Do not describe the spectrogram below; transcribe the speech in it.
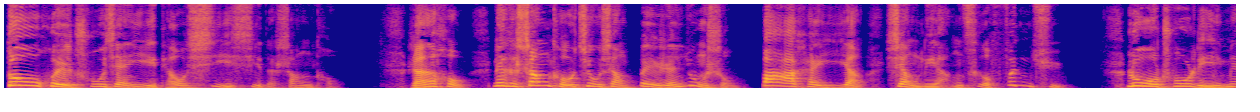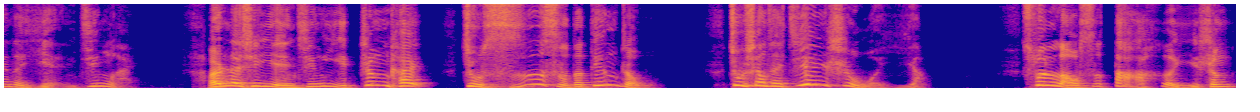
都会出现一条细细的伤口，然后那个伤口就像被人用手扒开一样，向两侧分去，露出里面的眼睛来。而那些眼睛一睁开，就死死地盯着我，就像在监视我一样。孙老四大喝一声，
